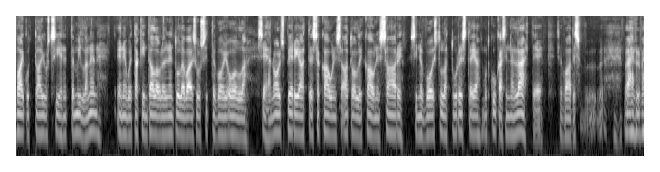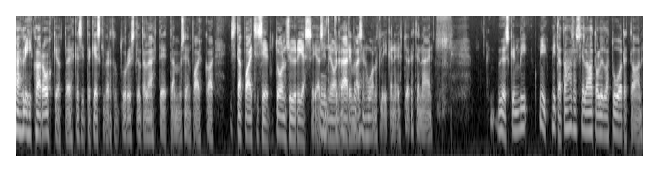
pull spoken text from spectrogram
vaikuttaa just siihen, että millainen Enevotakin taloudellinen tulevaisuus sitten voi olla. Sehän olisi periaatteessa kaunis atolli, kaunis saari. Sinne voisi tulla turisteja, mutta kuka sinne lähtee? Se vaatisi vähän, vähän liikaa rohkeutta ehkä sitten keskivertoturistilta lähteä tämmöiseen paikkaan. Sitä paitsi se, että on syrjässä ja sinne on äärimmäisen huonot liikenneyhteydet ja näin. Myöskin mi, mi, mitä tahansa siellä atollilla tuotetaan,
